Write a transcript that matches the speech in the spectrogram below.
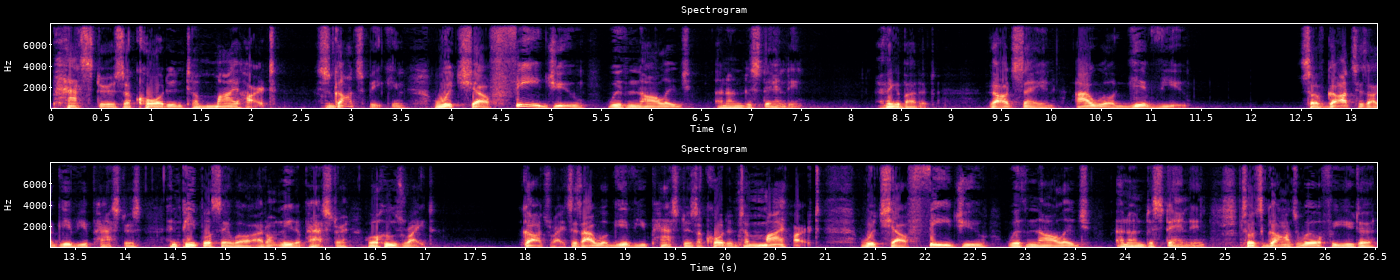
pastors according to my heart. This is God speaking, which shall feed you with knowledge and understanding. I think about it. God saying, I will give you so if God says, I'll give you pastors, and people say, well, I don't need a pastor, well, who's right? God's right. Says, I will give you pastors according to my heart, which shall feed you with knowledge and understanding. So it's God's will for you to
